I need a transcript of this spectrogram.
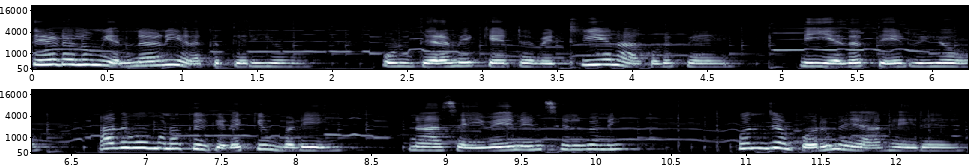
தேடலும் என்னன்னு எனக்கு தெரியும். உன் திறமை கேட்ட வெற்றியை நான் கொடுப்பேன். நீ எதை தேடுறியோ அதுவும் உனக்கு கிடைக்கும்படி நான் செய்வேன் என் செல்வமே. கொஞ்சம் பொறுமையாக இரு.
